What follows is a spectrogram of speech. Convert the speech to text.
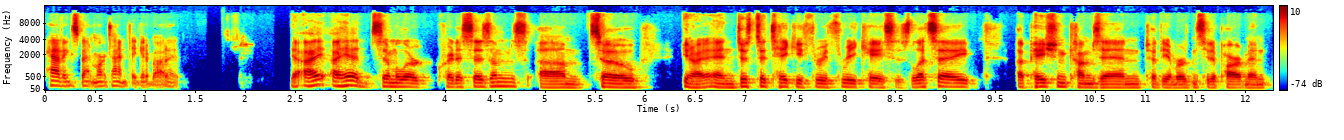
having spent more time thinking about it. Yeah, I, I had similar criticisms. Um, so, you know, and just to take you through three cases, let's say a patient comes in to the emergency department,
